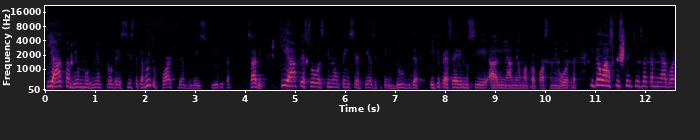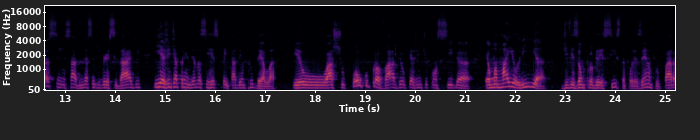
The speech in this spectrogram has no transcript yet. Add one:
que há também um movimento progressista que é muito forte dentro do meio espírita, sabe? Que há pessoas que não têm certeza, que têm dúvida e que preferem não se alinhar nenhuma proposta nem outra. Então, eu acho que o Espiritismo vai caminhar agora sim, sabe? Nessa diversidade e a gente aprendendo a se respeitar dentro dela. Eu acho pouco provável que a gente consiga é uma maioria de visão progressista, por exemplo, para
